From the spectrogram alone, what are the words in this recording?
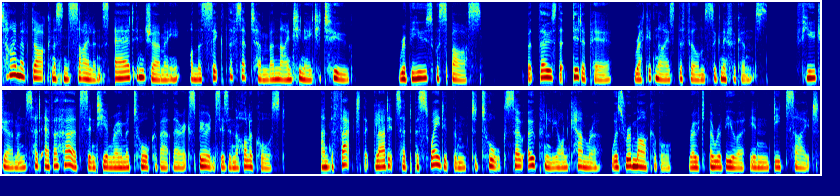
Time of Darkness and Silence aired in Germany on the 6th of September 1982. Reviews were sparse, but those that did appear recognised the film's significance. Few Germans had ever heard Sinti and Roma talk about their experiences in the Holocaust, and the fact that Gladitz had persuaded them to talk so openly on camera was remarkable, wrote a reviewer in Die Zeit.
